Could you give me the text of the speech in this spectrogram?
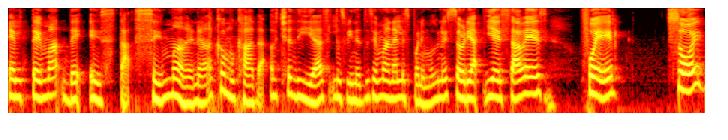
El tema de esta semana, como cada ocho días, los fines de semana, les ponemos una historia y esta vez fue Soy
